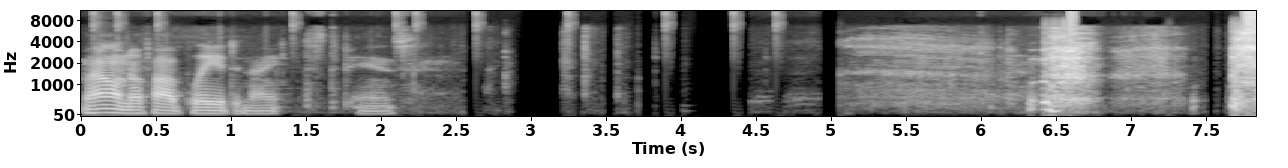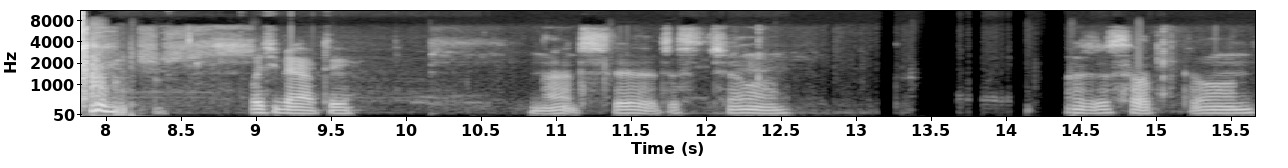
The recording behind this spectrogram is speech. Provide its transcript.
But I don't know if I'll play it tonight. It Just depends. What you been up to? Not shit, just chilling. I just hopped on.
